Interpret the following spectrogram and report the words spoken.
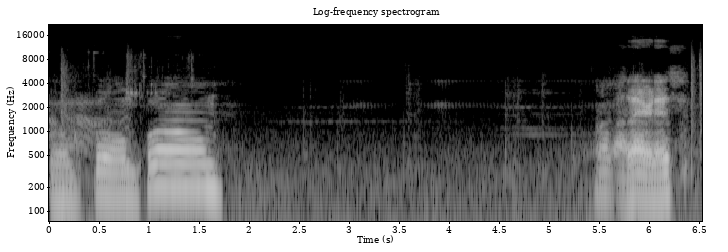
boom, boom, boom. Oh, there it is.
